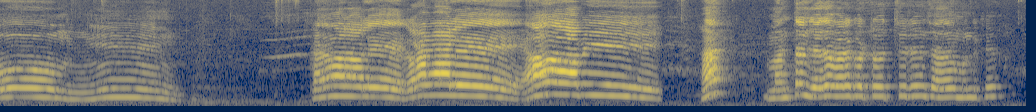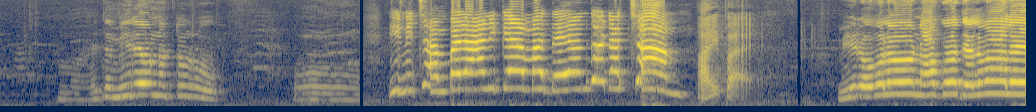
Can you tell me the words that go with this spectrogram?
ఓం నీం. రావాలి. ఆమి మంత్రం చదవ వరకు వచ్చారు చదవ ముందుకే. అయితే మీరే ఉన్నట్టు దీన్ని చంపడానికే మా దయ్యంతో వచ్చాం మీరు ఎవరో నాకు కూడా తెలవాలి.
